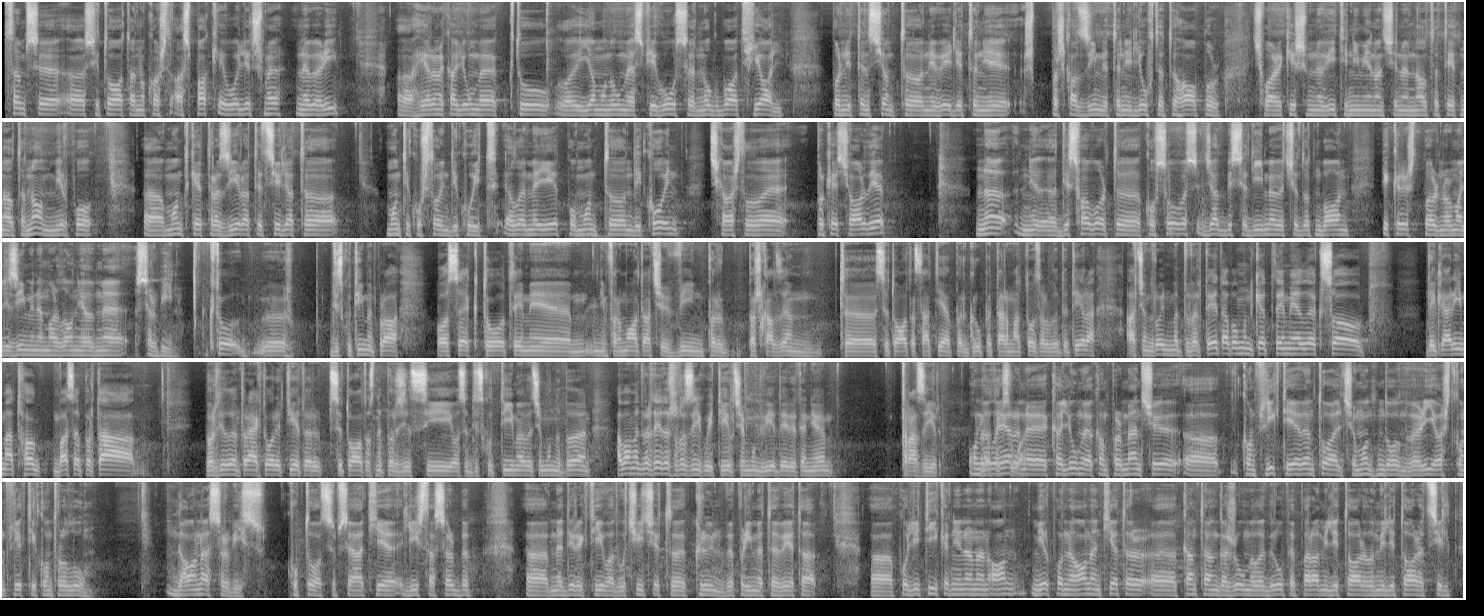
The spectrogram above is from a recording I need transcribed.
Të them se situata nuk është aspak e volitshme në veri. Herën e kalume këtu jam mundu me spjegu se nuk bahet fjalë për një tension të nivelit të një përshkallëzimi të një lufte të hapur çfarë e kishim në vitin 1998-99, mirëpo mund të ketë trazira të cilat mund t'i kushtojnë dikujt edhe me jetë, po mund të ndikojnë çka është edhe Për keqardhje në një disfavor të Kosovës gjatë bisedimeve që do të mbahen pikërisht për normalizimin e marrëdhënieve me Serbinë. Këto diskutimet pra ose këto të themi informata që vijnë për përshkallëzim të situatës atje për grupe të armatosura dhe të tjera, a qëndrojnë me të vërtetë, apo mund të ketë të themi edhe këso deklarimesh mbase për ta për t'i dhënë trajektori tjetër situatës në përgjithësi, ose diskutimeve që mund të bëhen, apo me të vërtetë është rreziku i tillë që mund të vijë deri te një trazirë. Unë edhe herën e kalume e kam përmend që konflikti eventual që mund të ndodhë në veri është konflikt i kontrollum. Nga ana e Serbisë, kuptohet sepse atje Lista Serbe me direktiva të Vuçiqit kryen veprimet e veta politike në njërën anë, mirëpo në anën tjetër kanë të angazhume edhe grupe paramilitare dhe militare të cilët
